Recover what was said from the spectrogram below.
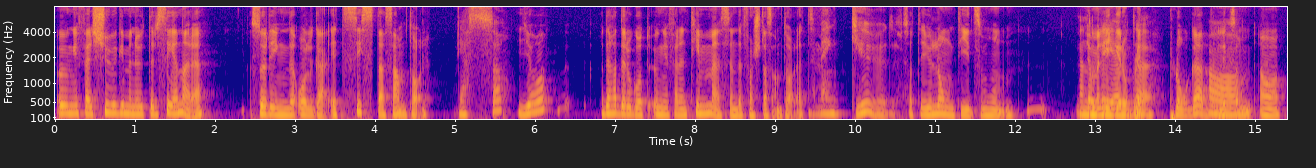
Och ungefär 20 minuter senare så ringde Olga ett sista samtal. Jaså? Ja, och det hade då gått ungefär en timme sedan det första samtalet. Men gud. Så det är ju lång tid som hon ja, men ligger och blir plågad. Ja. Liksom. Ja.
